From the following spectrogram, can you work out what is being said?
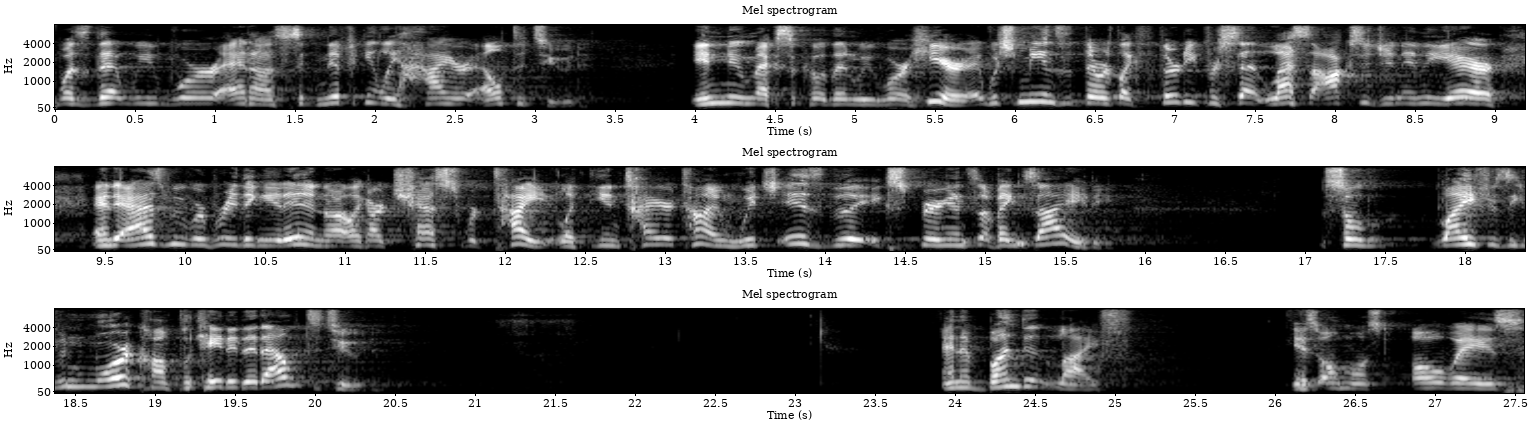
was that we were at a significantly higher altitude in New Mexico than we were here, which means that there was like 30% less oxygen in the air. And as we were breathing it in, uh, like our chests were tight, like the entire time, which is the experience of anxiety. So life is even more complicated at altitude. An abundant life is almost always,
